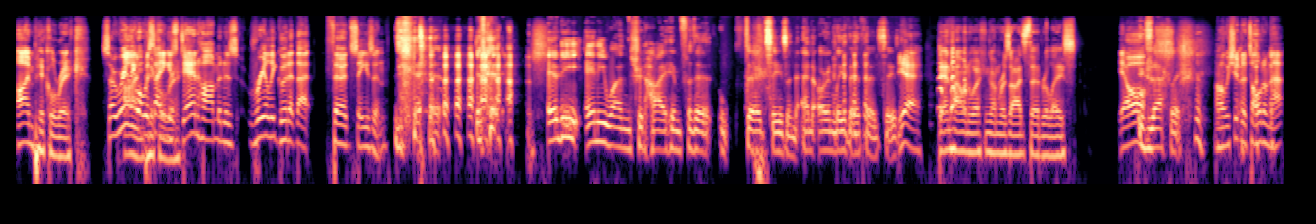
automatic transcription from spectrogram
I'm Pickle Rick. So really, I'm what we're Pickle saying is Dan Harmon is really good at that third season. any anyone should hire him for the third season and only their third season. Yeah. Dan Harmon working on Reside's third release. Yeah. Oh, Exactly. oh, we shouldn't have told him that.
